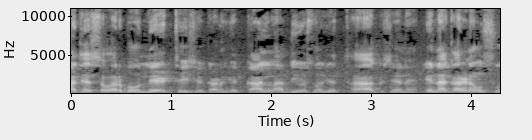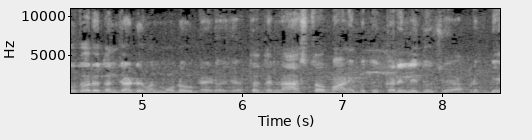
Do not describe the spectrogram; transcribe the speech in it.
આજે સવાર બહુ લેટ થઈ છે કારણ કે કાલના દિવસનો જે થાક છે ને એના કારણે હું સૂતો રહ્યો તને જાડો મને મોડો ઉઠાડ્યો છે. તો તે નાસ્તો પાણી બધું કરી લીધું છે. આપણે બે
